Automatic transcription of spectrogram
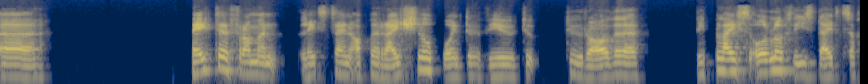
uh, better from an, let's say, an operational point of view to, to rather replace all of these dates of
